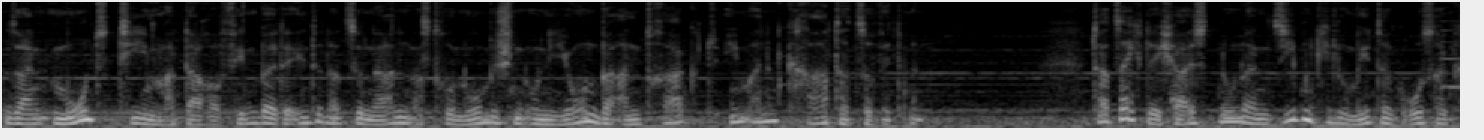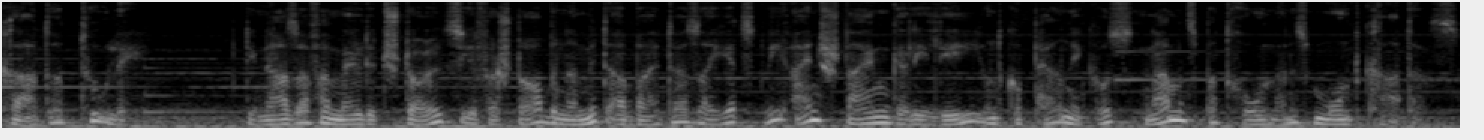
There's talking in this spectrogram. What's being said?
Sein Mondteam hat daraufhin bei der Internationalen Astronomischen Union beantragt, ihm einen Krater zu widmen. Tatsächlich heißt nun ein sieben Kilometer großer Krater Tooley. Die NASA vermeldet stolz, ihr verstorbener Mitarbeiter sei jetzt wie Einstein, Galilei und Kopernikus Namenspatron eines Mondkraters.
